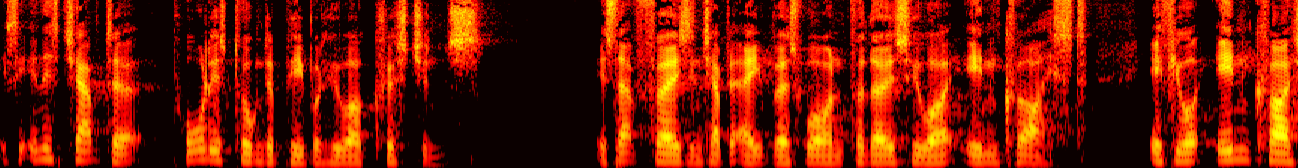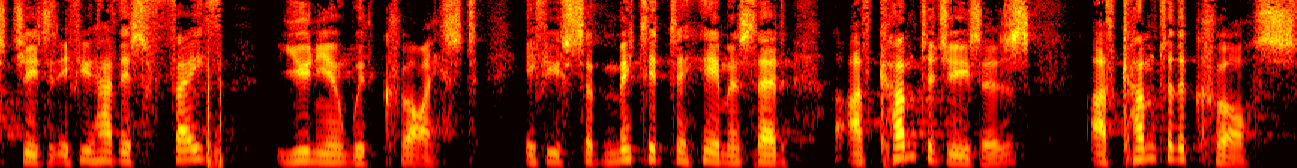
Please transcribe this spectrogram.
You see, in this chapter, Paul is talking to people who are Christians. It's that phrase in chapter 8, verse 1 for those who are in Christ. If you're in Christ Jesus, if you have this faith union with Christ, if you submitted to Him and said, I've come to Jesus, I've come to the cross,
